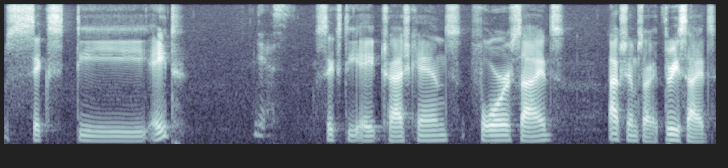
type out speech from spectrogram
68, Yes. 68 trash cans, four sides. Actually, I'm sorry, three sides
